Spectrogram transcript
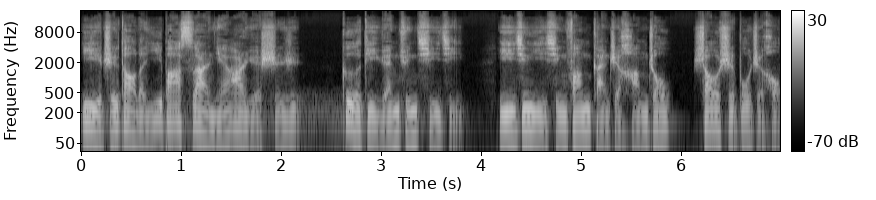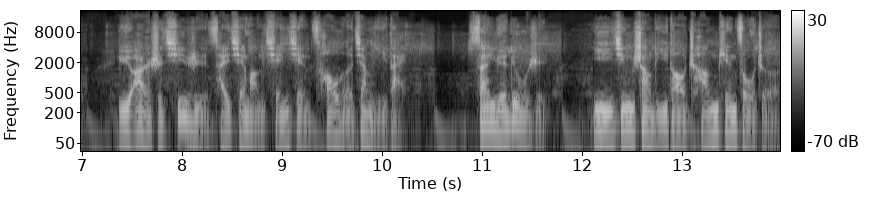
一直到了一八四二年二月十日，各地援军齐集，已经以行方赶至杭州，稍事布置后，于二十七日才前往前线曹娥江一带。三月六日，易经上了一道长篇奏折。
